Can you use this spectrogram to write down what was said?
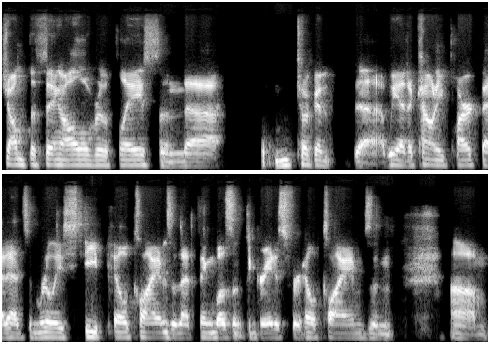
jumped the thing all over the place and uh, took it. Uh, we had a county park that had some really steep hill climbs, and that thing wasn't the greatest for hill climbs. And um,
